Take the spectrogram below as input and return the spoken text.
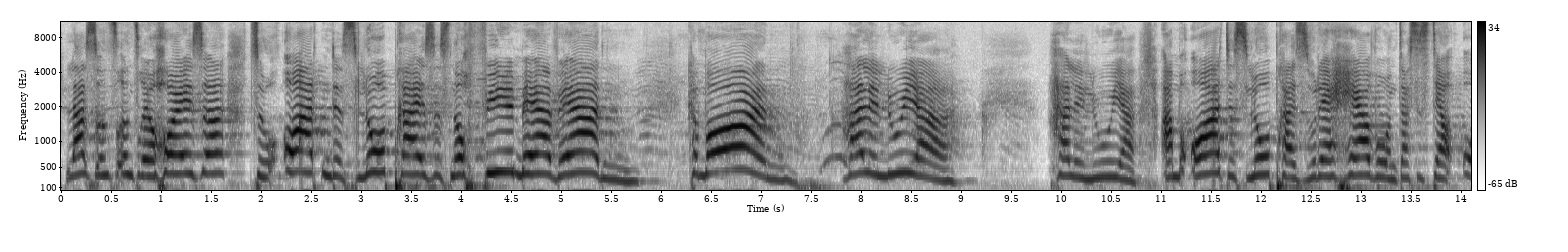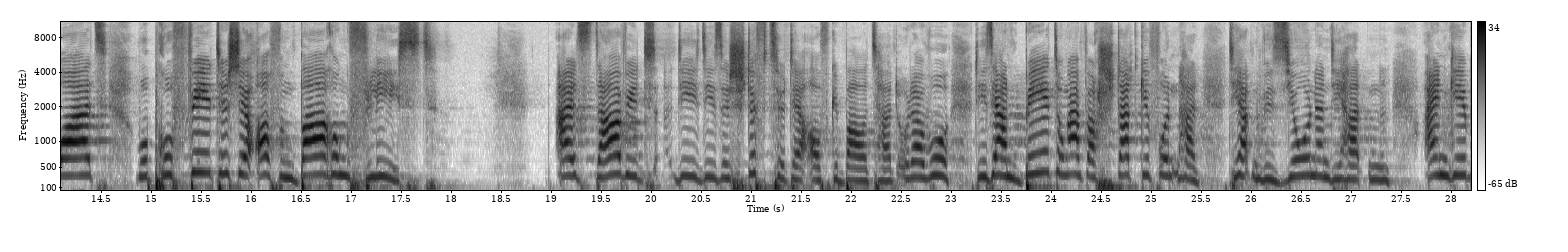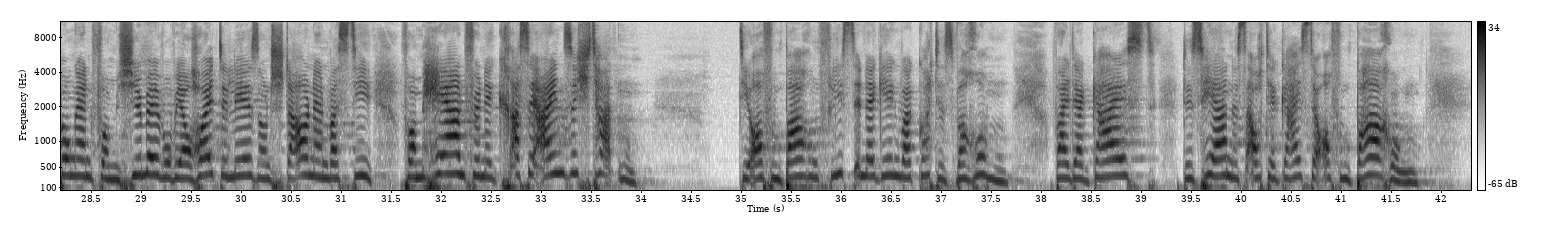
Lass uns unsere Häuser zu Orten des Lobpreises noch viel mehr werden. Come on. Halleluja. Halleluja. Am Ort des Lobpreises, wo der Herr wohnt, das ist der Ort, wo prophetische Offenbarung fließt. Als David die, diese Stiftshütte aufgebaut hat oder wo diese Anbetung einfach stattgefunden hat, die hatten Visionen, die hatten Eingebungen vom Himmel, wo wir heute lesen und staunen, was die vom Herrn für eine krasse Einsicht hatten. Die Offenbarung fließt in der Gegenwart Gottes. Warum? Weil der Geist des Herrn ist auch der Geist der Offenbarung.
